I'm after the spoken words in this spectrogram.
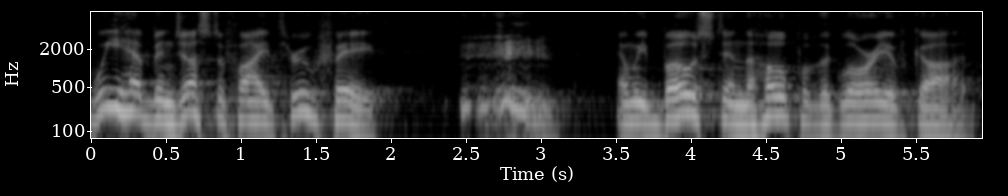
We have been justified through faith, and we boast in the hope of the glory of God.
